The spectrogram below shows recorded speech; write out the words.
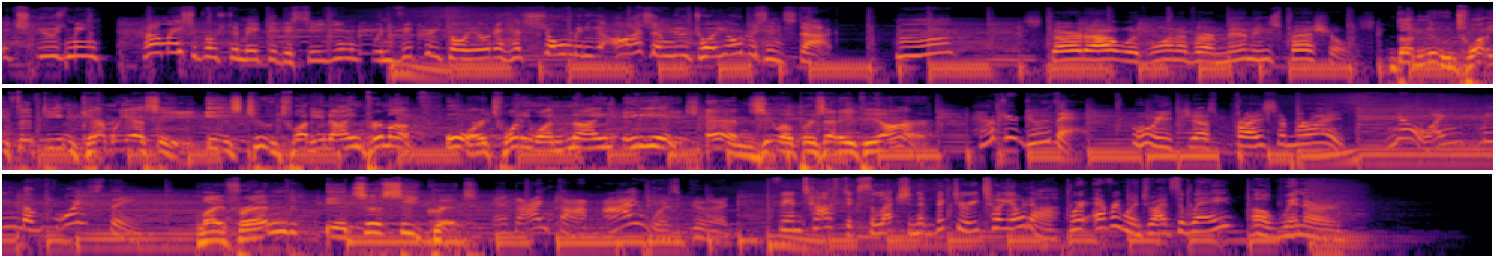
Excuse me? How am I supposed to make a decision when Victory Toyota has so many awesome new Toyotas in stock? Hmm? Start out with one of our many specials. The new 2015 Camry SE is $229 per month or $21,988 and 0% APR. How'd you do that? Oh, we just price them right. No, I mean the voice thing. My friend, it's a secret. And I thought I was good. Fantastic selection at Victory Toyota, where everyone drives away a winner.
